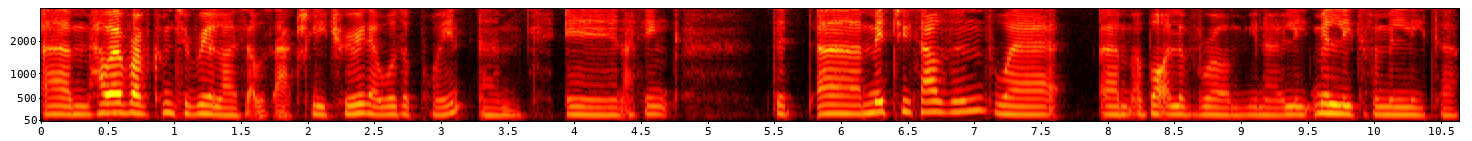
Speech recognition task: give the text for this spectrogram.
Um, however, I've come to realize that was actually true. There was a point um, in, I think, the uh, mid 2000s where um, a bottle of rum, you know, milliliter for milliliter,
